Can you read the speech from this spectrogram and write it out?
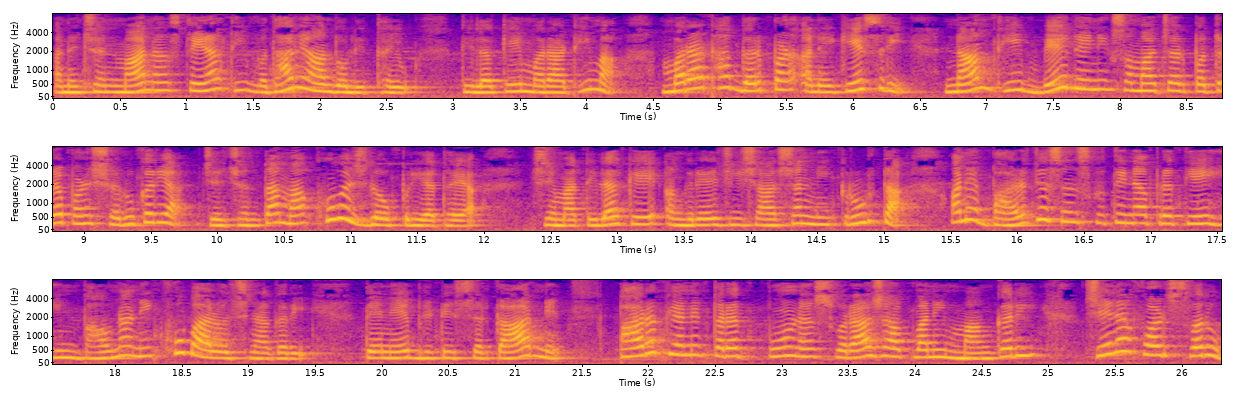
અને જનમાનસ તેનાથી વધારે આંદોલિત થયું. તિલકે મરાઠીમાં મરાઠા દર્પણ અને કેસરી નામથી બે દૈનિક સમાચાર પત્ર પણ શરૂ કર્યા, જે જનતામાં ખૂબ જ લોકપ્રિય થયા. જેમાં તિલકે અંગ્રેજી શાસનની ક્રૂરતા અને ભારતીય સંસ્કૃતિના પ્રત્યે હીન ભાવનાની ખૂબ આલોચના કરી. તેને બ્રિટિશ સરકારને ભારતીયને તરત પૂર્ણ સ્વરાજ આપવાની માંગ કરી. જેના ફળ સ્વરૂપ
